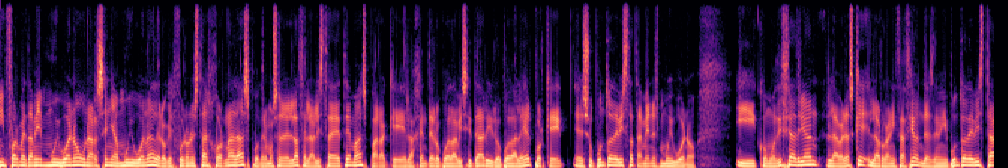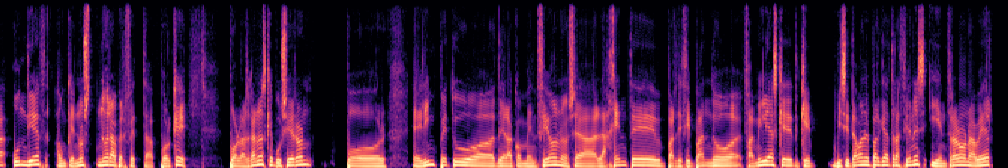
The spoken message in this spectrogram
informe también muy bueno, una reseña muy buena de lo que fueron estas jornadas. Pondremos el enlace en la lista de temas para que la gente lo pueda visitar y lo pueda leer, porque eh, su punto de vista también es muy bueno. Y como dice Adrián, la verdad es que la organización, desde mi punto de vista, un 10, aunque no, no era perfecta. ¿Por qué? Por las ganas que pusieron, por el ímpetu uh, de la convención, o sea, la gente participando, familias que, que visitaban el parque de atracciones y entraron a ver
